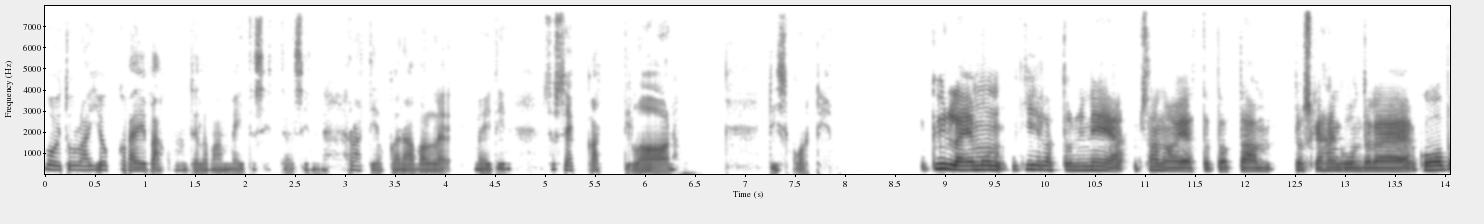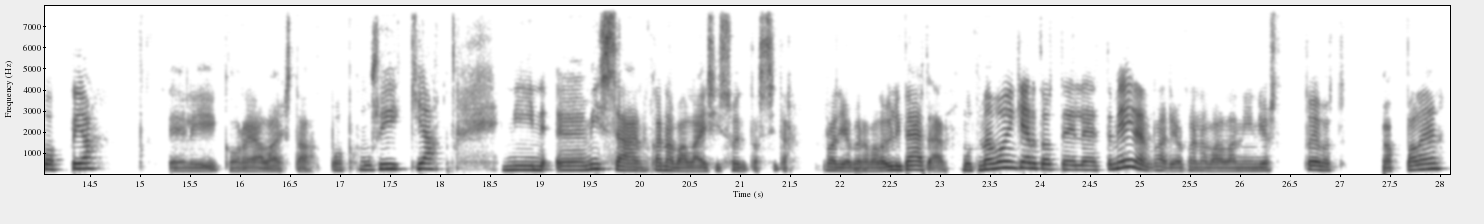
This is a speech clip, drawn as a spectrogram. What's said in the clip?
voi tulla joka päivä kuuntelemaan meitä sitten sinne ratiokanavalle meitin Sosekattilaan Discordiin. Kyllä, ja mun kihlattuni Nea sanoi, että tota, koska hän kuuntelee K-poppia, eli korealaista popmusiikkia, niin ö, missään kanavalla ei siis soiteta sitä radiokanavalla ylipäätään. Mutta mä voin kertoa teille, että meidän radiokanavalla, niin jos toivot kappaleen,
